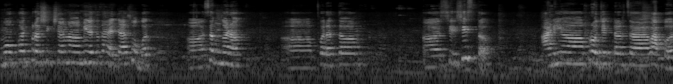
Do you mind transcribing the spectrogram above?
मोफत प्रशिक्षण मिळतच आहे. त्यासोबत संगणक परत शि- शिस्त आणि प्रोजेक्टरचा वापर.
